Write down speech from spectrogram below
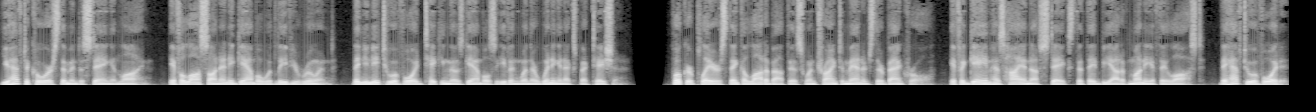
you have to coerce them into staying in line. If a loss on any gamble would leave you ruined, then you need to avoid taking those gambles even when they're winning an expectation. Poker players think a lot about this when trying to manage their bankroll. If a game has high enough stakes that they'd be out of money if they lost, they have to avoid it,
